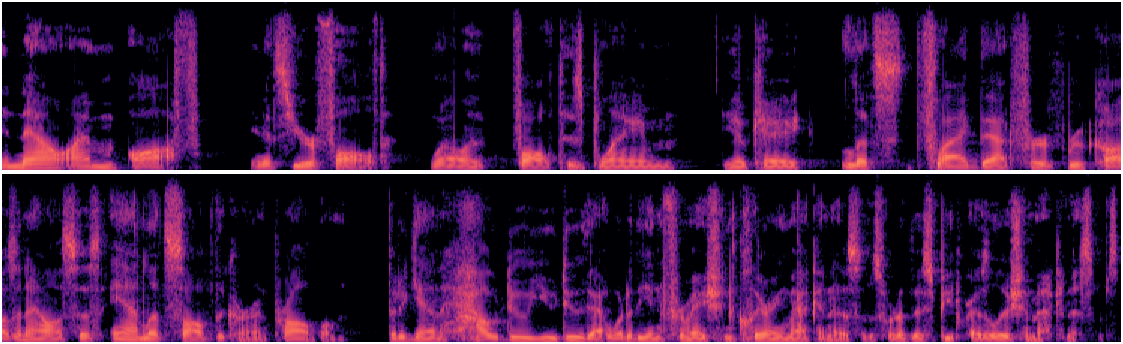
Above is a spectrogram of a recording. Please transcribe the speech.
And now I'm off and it's your fault. Well, fault is blame. Okay, let's flag that for root cause analysis and let's solve the current problem. But again, how do you do that? What are the information clearing mechanisms? What are the dispute resolution mechanisms?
